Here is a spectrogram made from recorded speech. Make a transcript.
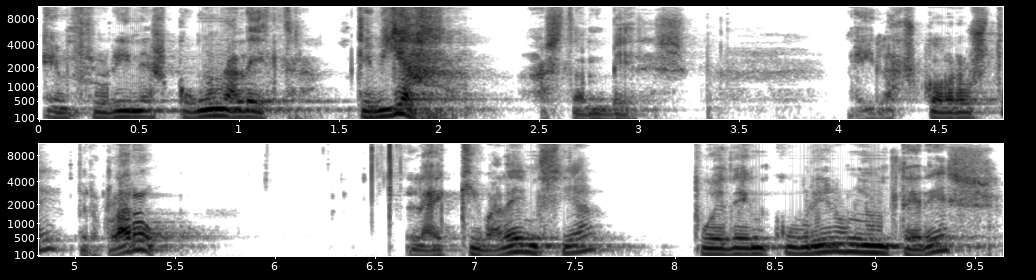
en florines con una letra que viaja hasta Amberes. Ahí las cobra usted, pero claro, la equivalencia puede encubrir un interés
